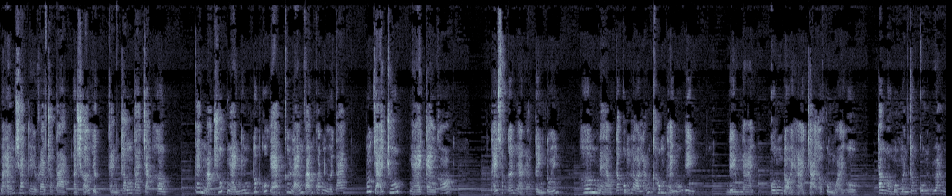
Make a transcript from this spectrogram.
mà ám sát gây ra cho ta là sở dực càng trông ta chặt hơn. Cái mặt suốt ngày nghiêm túc của gã cứ lãng vãng quanh người ta. Muốn chạy trốn, ngày càng khó. Thấy sắp tới ngày ra tiền tuyến, hôm nào ta cũng lo lắng không thể ngủ yên. Đêm nay, quân đội hạ trại ở vùng ngoại ô. Ta ngồi một mình trong quân doanh,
